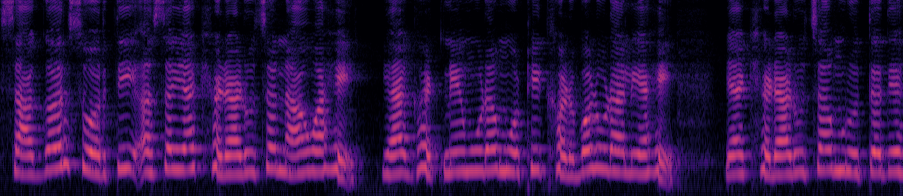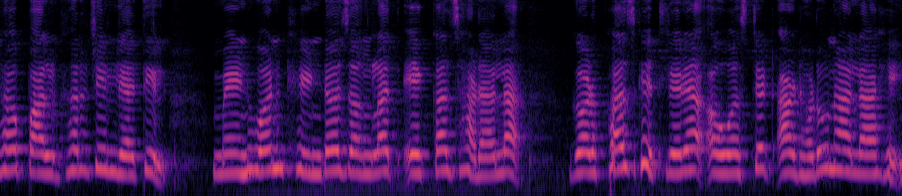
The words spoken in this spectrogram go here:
सागर सोरती असं या खेळाडूचं नाव आहे. या घटनेमुळं मोठी खळबळ उडाली आहे. या खेळाडूचा मृतदेह पालघर जिल्ह्यातील मेंढवण खिंड जंगलात एका झाडाला गळफास घेतलेल्या अवस्थेत आढळून आला आहे.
